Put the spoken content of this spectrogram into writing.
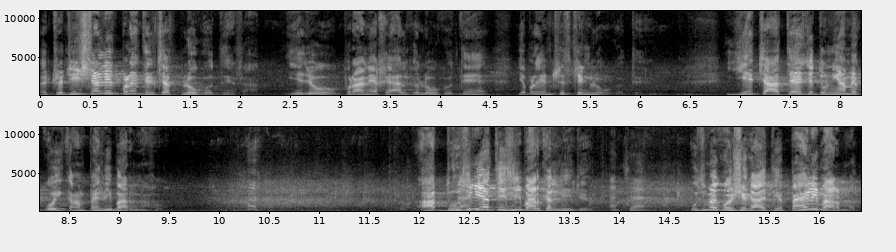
ट्रेडिशनलिस्ट बड़े दिलचस्प लोग होते हैं साहब। ये जो पुराने ख्याल के लोग होते हैं ये बड़े इंटरेस्टिंग लोग होते हैं। ये चाहते हैं कि दुनिया में कोई काम पहली बार ना हो। आप दूसरी या तीसरी बार कर लीजिए। अच्छा। उसमें कोई शिकायत है। पहली बार मत।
